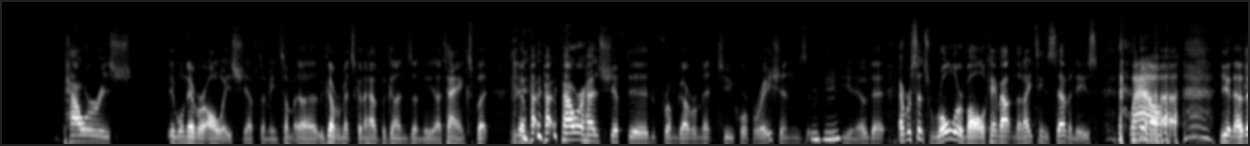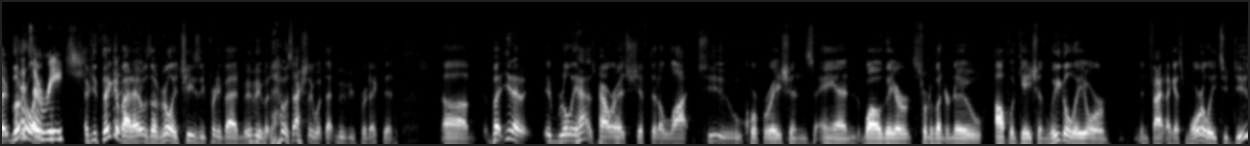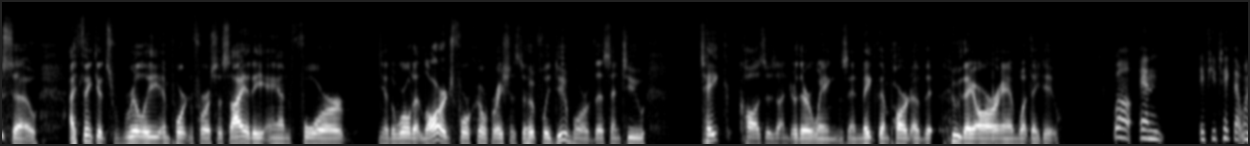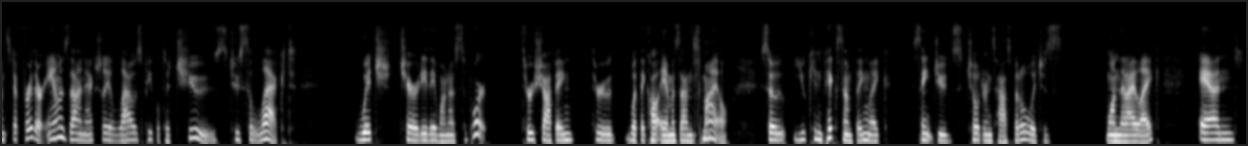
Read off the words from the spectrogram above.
power is it will never always shift. I mean, some uh, the government's going to have the guns and the uh, tanks, but you know, pa- pa- power has shifted from government to corporations. Mm-hmm. You know that ever since Rollerball came out in the 1970s. Wow. you know, they literally That's a reach. If you think about it, it was a really cheesy, pretty bad movie, but that was actually what that movie predicted. Um, but you know, it really has. Power has shifted a lot to corporations, and mm-hmm. while they are sort of under no obligation legally, or in fact, I guess morally, to do so, I think it's really important for our society and for you know the world at large for corporations to hopefully do more of this and to take causes under their wings and make them part of the, who they are and what they do. Well, and if you take that one step further, Amazon actually allows people to choose to select which charity they want to support through shopping through what they call Amazon Smile. So you can pick something like St. Jude's Children's Hospital, which is one that I like, and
